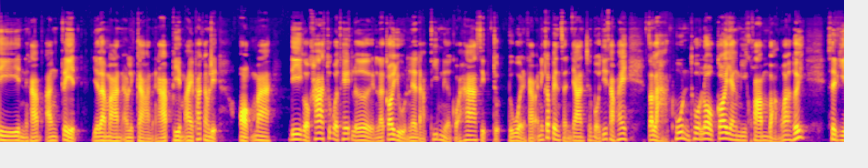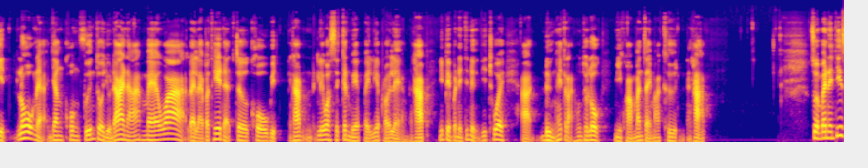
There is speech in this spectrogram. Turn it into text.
จีนนะครับ อังกฤษ เยอรมัน อเมริกานะครับ PMI ภาคการผลิตออกมา ดีกว่าค่าทุกประเทศเลย แล้วก็อยู่ในระดับที่เหนือกว่า 50 จุดด้วยนะครับ อันนี้ก็เป็นสัญญาณเชิงบวกที่ทำให้ตลาดหุ้นทั่วโลกก็ยังมีความหวังว่า เฮ้ย เศรษฐกิจโลกเนี่ยยังคงฟื้นตัวอยู่ได้นะ แม้ว่าหลาย ๆ ประเทศเนี่ยเจอโควิดนะครับ เรียกว่า second wave ไปเรียบร้อยแล้วนะครับ นี่เป็นประเด็นที่ 1 ที่ช่วยดึงให้ตลาดหุ้นทั่วโลกมีความมั่นใจมากขึ้นนะครับส่วนประเด็นที่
